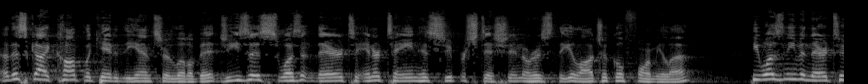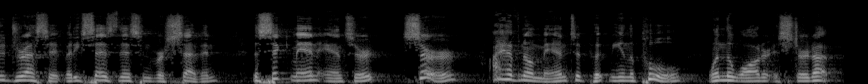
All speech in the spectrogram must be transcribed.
Now, this guy complicated the answer a little bit. Jesus wasn't there to entertain his superstition or his theological formula. He wasn't even there to address it, but he says this in verse 7 The sick man answered, Sir, I have no man to put me in the pool when the water is stirred up.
